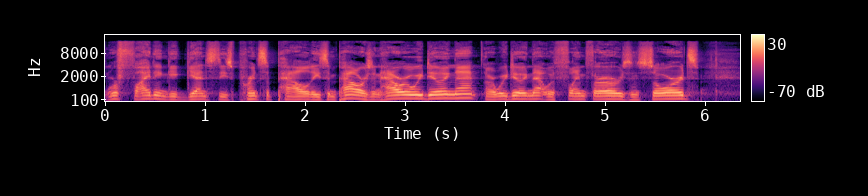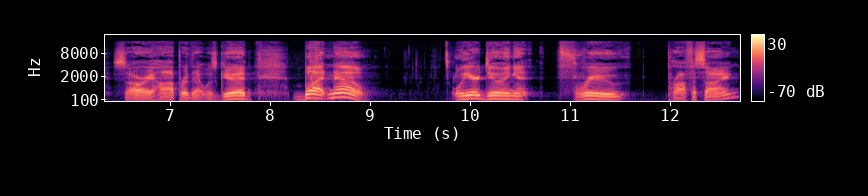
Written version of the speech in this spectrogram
we're fighting against these principalities and powers. And how are we doing that? Are we doing that with flamethrowers and swords? Sorry, Hopper, that was good. But no, we are doing it through prophesying,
